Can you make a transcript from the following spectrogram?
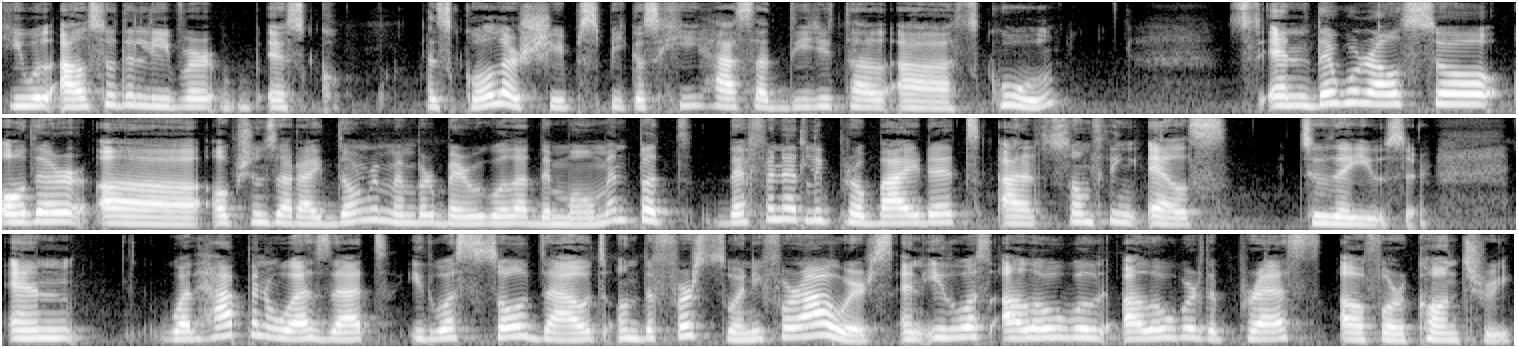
he will also deliver scholarships because he has a digital uh, school. And there were also other uh, options that I don't remember very well at the moment, but definitely provided uh, something else to the user. And what happened was that it was sold out on the first 24 hours, and it was all over, all over the press of our country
